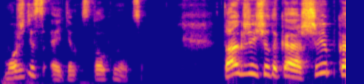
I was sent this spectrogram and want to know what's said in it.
можете с этим столкнуться. Также еще такая ошибка,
